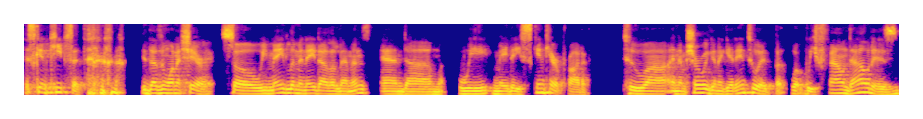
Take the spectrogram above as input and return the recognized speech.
the skin keeps it. it doesn't want to share. So we made lemonade out of lemons and um, we made a skincare product to, uh, and I'm sure we're going to get into it, but what we found out is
